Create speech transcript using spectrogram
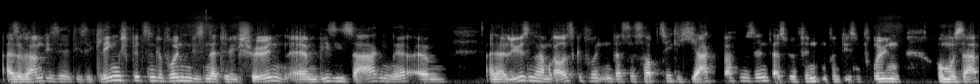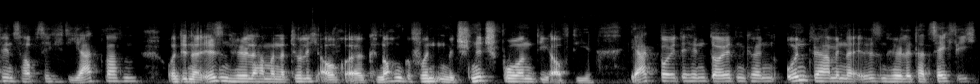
Also wir haben diese, diese Klingenspitzen gefunden, die sind natürlich schön. Ähm, wie Sie sagen, ne, ähm, Analysen haben herausgefunden, dass das hauptsächlich Jagdwaffen sind. Also wir finden von diesen frühen Homo sapiens hauptsächlich die Jagdwaffen. Und in der Ilsenhöhle haben wir natürlich auch äh, Knochen gefunden mit Schnittspuren, die auf die Jagdbeute hindeuten können. Und wir haben in der Ilsenhöhle tatsächlich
